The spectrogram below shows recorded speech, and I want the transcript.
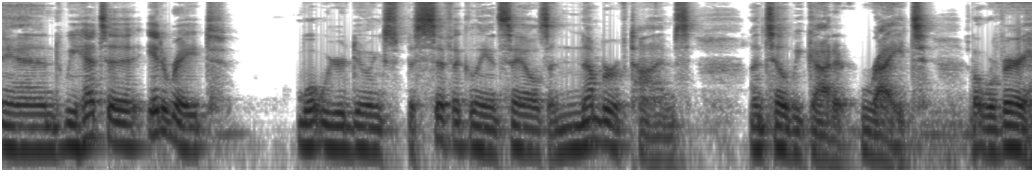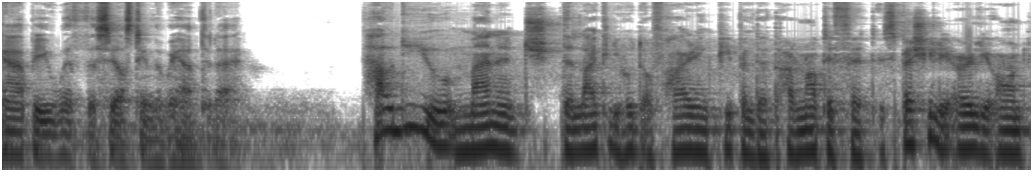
And we had to iterate what we were doing specifically in sales a number of times until we got it right. But we're very happy with the sales team that we have today. How do you manage the likelihood of hiring people that are not a fit, especially early on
